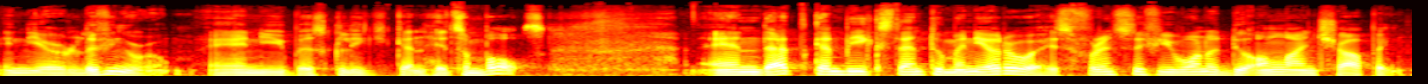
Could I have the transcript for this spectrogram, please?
in your living room, and you basically can hit some balls. And that can be extended to many other ways. For instance, if you want to do online shopping,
